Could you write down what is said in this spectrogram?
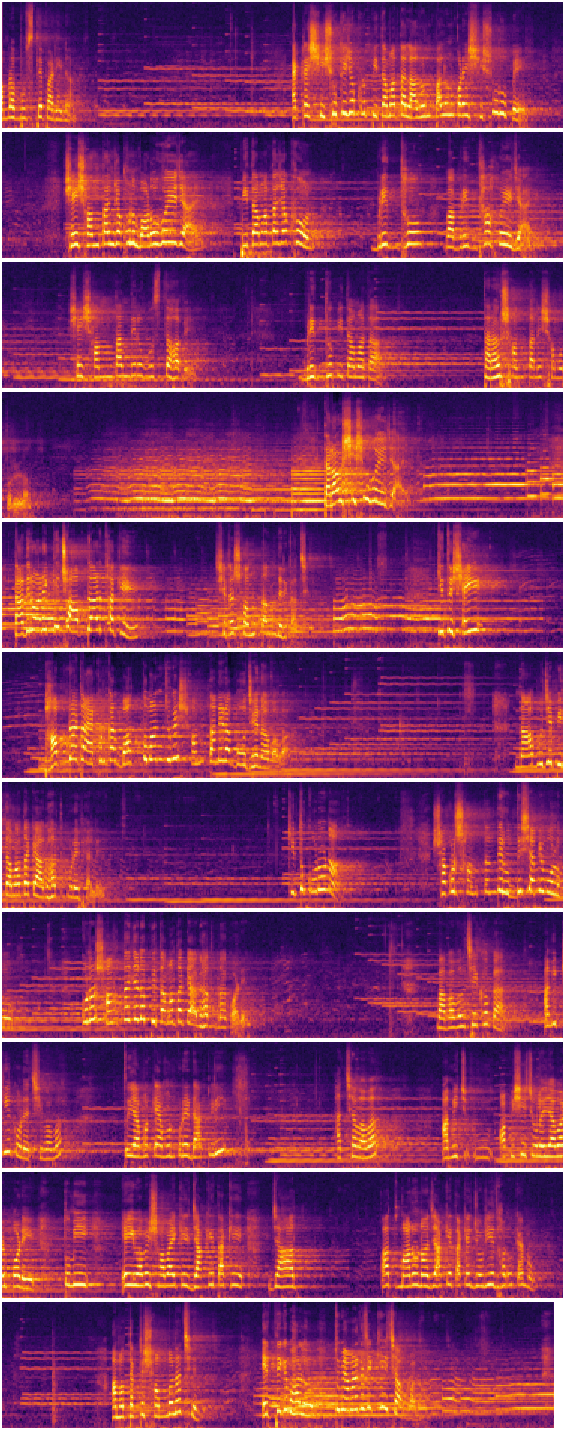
আমরা বুঝতে পারি না। একটা শিশুকে যখন পিতামাতা লালন পালন করে শিশুরূপে সেই সন্তান যখন বড় হয়ে যায়, পিতামাতা যখন বৃদ্ধ বা বৃদ্ধা হয়ে যায়, সেই সন্তানদেরও বুঝতে হবে, বৃদ্ধ পিতামাতা তারাও সন্তানের সমতুল্য। তারাও শিশু হয়ে যায়। তাদের অনেক কিছু আবদার থাকে, সেটা সন্তানদের কাছে। কিন্তু সেই ভাবনাটা এখনকার বর্তমান যুগের সন্তানেরা বোঝে না বাবা। না বুঝে পিতামাতাকে আঘাত করে ফেলে। কিন্তু করো না। সকল সন্তানদের উদ্দেশ্যে আমি বলব, কোনো সন্তান যেন পিতামাতাকে আঘাত না করে। বাবা বলছে, খোকা, আমি কি করেছি বাবা? তুই আমাকে এমন করে ডাকলি? আচ্ছা বাবা, আমি অফিসে চলে যাওয়ার পরে তুমি এইভাবে সবাইকে যাকে তাকে যা পাত মানো না, যাকে তাকে জড়িয়ে ধরো কেন? আমার তো একটা সম্মান আছে। এর থেকে ভালো, তুমি আমার কাছে কি চাও বলো?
